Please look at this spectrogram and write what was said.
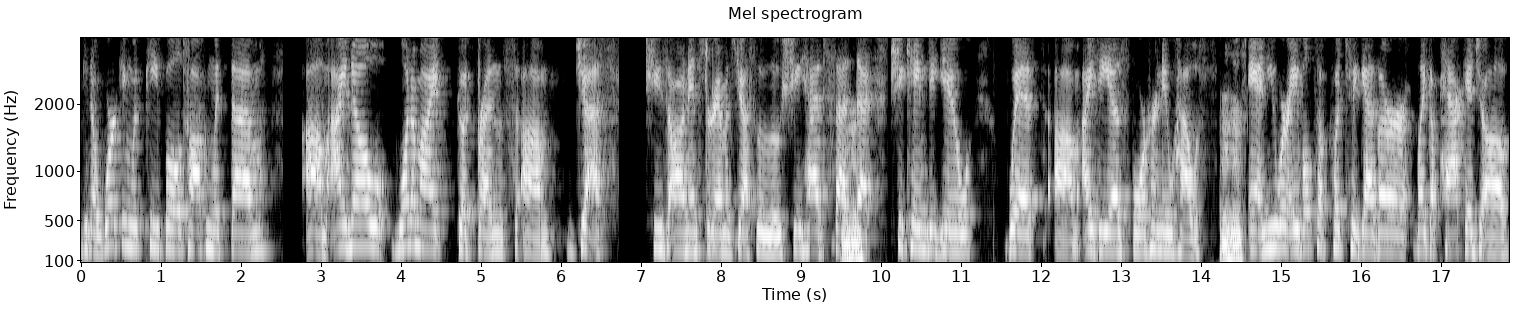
you know, working with people, talking with them. Um, I know one of my good friends, um, Jess, she's on Instagram as Jess Lulu. She had said mm-hmm. that she came to you with um, ideas for her new house, mm-hmm. and you were able to put together like a package of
